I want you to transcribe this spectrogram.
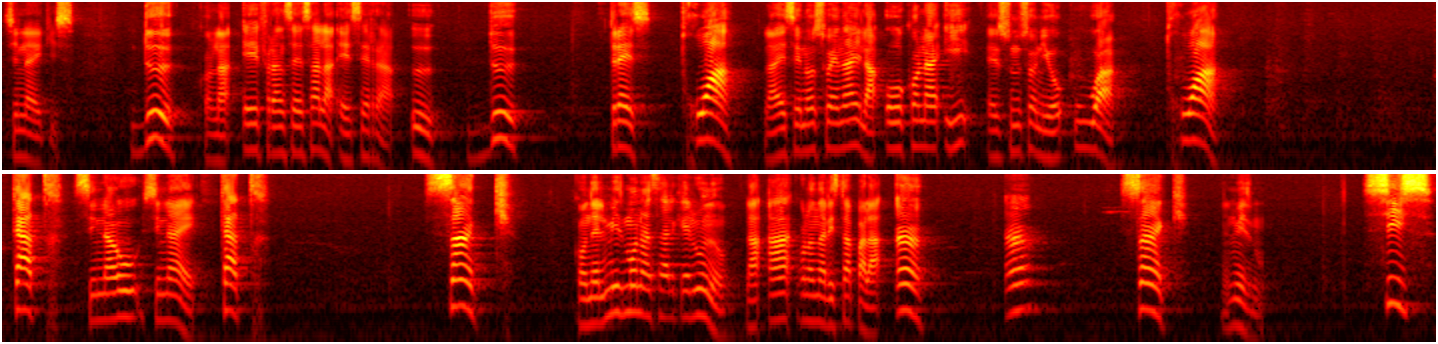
Sin la X. Deux. Con la E francesa, la E cerrada. E. Deux. Tres. Trois. La S no suena y la O con la I es un sonido UA. Trois. Quatre. Sin la U, sin la E. Quatre. Cinq. Con el mismo nasal que el 1. La A con la nariz tapada. La 1. 1. Cinq. El mismo. Six.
